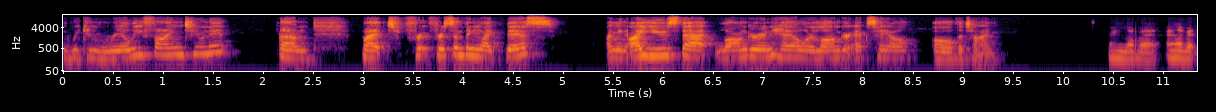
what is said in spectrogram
We can really fine tune it. Um, but for, for something like this, I mean, I use that longer inhale or longer exhale all the time. I love it. I love it.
